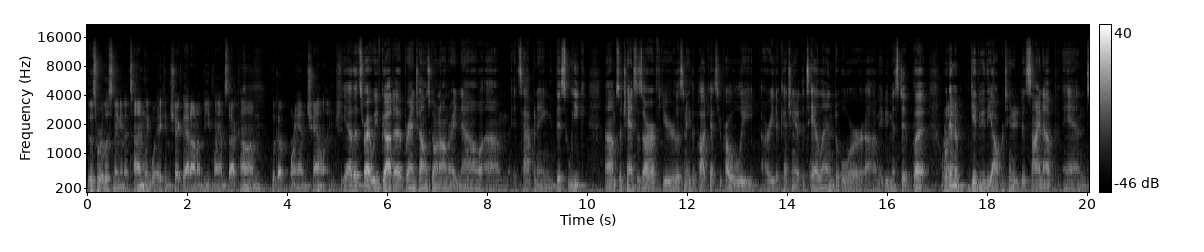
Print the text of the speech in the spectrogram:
those who are listening in a timely way can check that out on bplans.com. Look up brand challenge. Yeah, that's right. We've got a brand challenge going on right now. Um, it's happening this week. Um, so chances are, if you're listening to the podcast, you probably are either catching it at the tail end or uh, maybe missed it. But we're going to give you the opportunity to sign up and,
